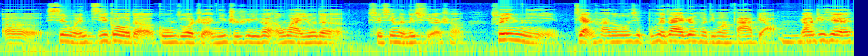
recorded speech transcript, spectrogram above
呃新闻机构的工作者，你只是一个 NYU 的学新闻的学生。所以你剪出来的东西不会在任何地方发表，然后这些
